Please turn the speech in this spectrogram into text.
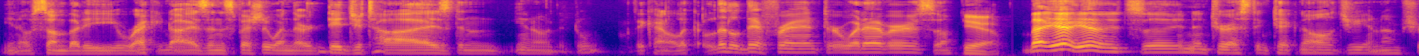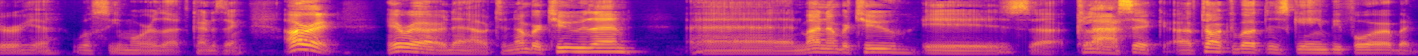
you know somebody you recognize, and especially when they're digitized and you know they don't they kind of look a little different or whatever. So Yeah. but yeah, yeah, it's uh, an interesting technology, and I'm sure, yeah, we'll see more of that kind of thing. All right, here we are now to number two, then. And my number two is classic. I've talked about this game before, but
